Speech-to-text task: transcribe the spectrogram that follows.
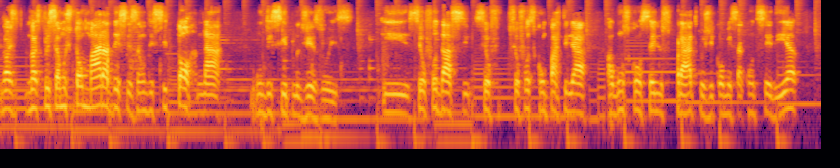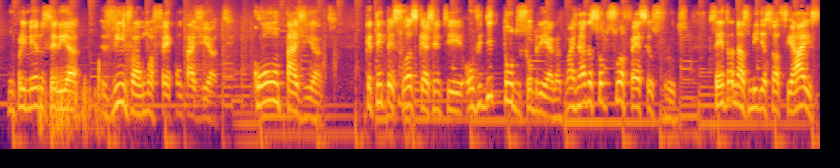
Nós, nós precisamos tomar a decisão de se tornar um discípulo de Jesus. E se eu for dar, se, se, eu, se eu fosse compartilhar alguns conselhos práticos de como isso aconteceria, um primeiro seria viva uma fé contagiante contagiante. Porque tem pessoas que a gente ouve de tudo sobre elas, mas nada sobre sua fé e seus frutos. Você entra nas mídias sociais,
